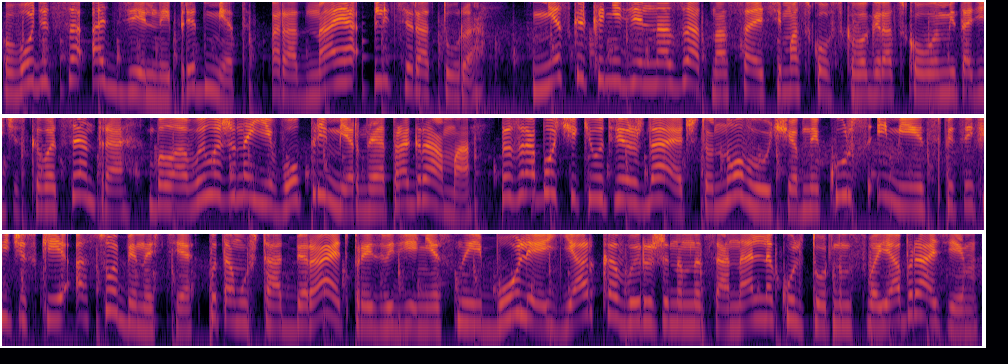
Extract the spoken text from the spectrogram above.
вводится отдельный предмет – родная литература. Несколько недель назад на сайте Московского городского методического центра была выложена его примерная программа. Разработчики утверждают, что новый учебный курс имеет специфические особенности, потому что отбирает произведения с наиболее ярко выраженным национально-культурным своеобразием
